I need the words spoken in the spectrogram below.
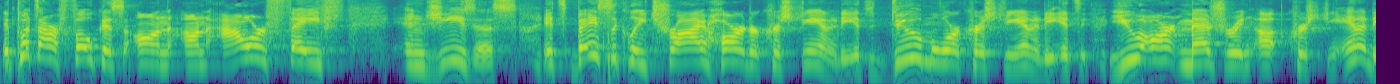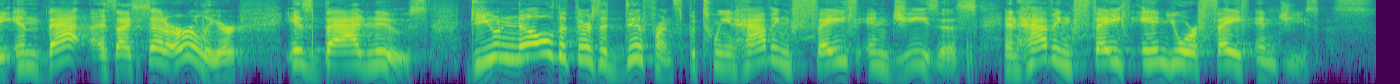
It puts our focus on, on our faith in Jesus, it's basically try harder Christianity. It's do more Christianity. It's you aren't measuring up Christianity. And that, as I said earlier, is bad news. Do you know that there's a difference between having faith in Jesus and having faith in your faith in Jesus?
